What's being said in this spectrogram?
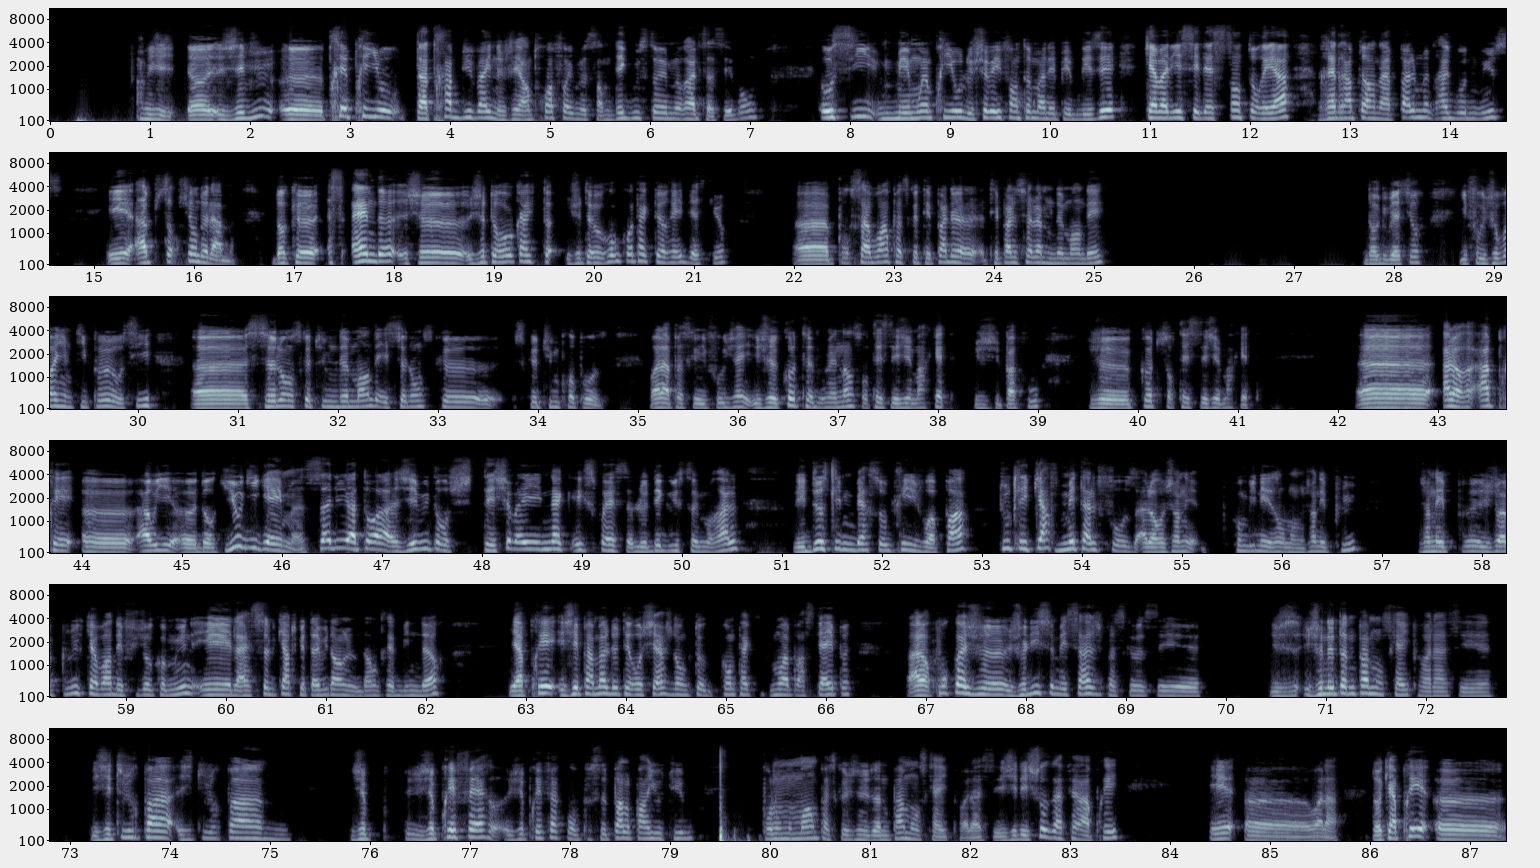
Ah euh, j'ai vu euh, très prio ta trappe du Vine, j'ai en trois fois il me semble. Dégusto émerald, ça c'est bon. Aussi, mais moins prio, le chevalier fantôme à l'épée brisée, cavalier céleste Santorea, Red Raptor Napalm, Dragonus et absorption de l'âme. Donc, euh, End, je, te je te recontacterai bien sûr euh, pour savoir parce que t'es pas le t'es pas le seul à me demander. Donc bien sûr, il faut que je voie un petit peu aussi euh, selon ce que tu me demandes et selon ce que ce que tu me proposes. Voilà, parce qu'il faut que j'aille. Je cote maintenant sur TCG Market. Je suis pas fou. Je cote sur TCG Market. Euh, alors après, euh, ah oui, euh, donc Yugi Game. Salut à toi. J'ai vu ton tes Chevaliers NAC Express, le déguste moral. Les deux Slim Berceau gris, je vois pas. Toutes les cartes Métalphose. Alors j'en ai combinaison, donc j'en ai plus. J'en ai, je dois plus qu'avoir des fusions communes et la seule carte que tu as vue dans, dans le binder. Et après, j'ai pas mal de tes recherches, donc contacte-moi par Skype. Alors pourquoi je, je lis ce message? Parce que c'est, je, ne donne pas mon Skype, voilà. C'est, j'ai toujours pas, j'ai toujours pas, je, je préfère, je préfère qu'on se parle par YouTube pour le moment parce que je ne donne pas mon Skype. Voilà, j'ai des choses à faire après et euh, voilà. Donc après, euh,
